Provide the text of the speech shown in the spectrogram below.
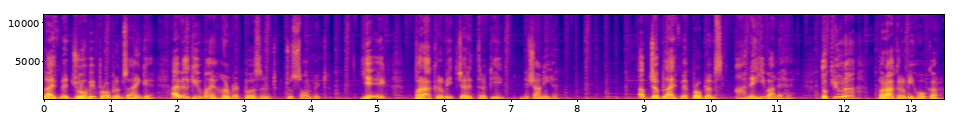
life में जो भी प्रॉब्लम्स आएँगे I will give my hundred percent to solve it ये एक पराक्रमी चरित्र की निशानी है अब जब लाइफ में प्रॉब्लम्स आने ही वाले हैं तो क्यों ना पराक्रमी होकर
